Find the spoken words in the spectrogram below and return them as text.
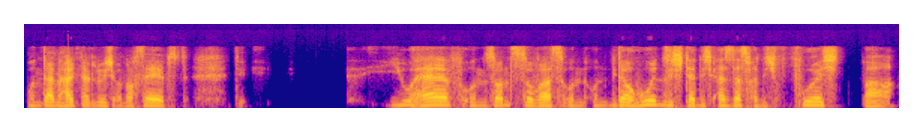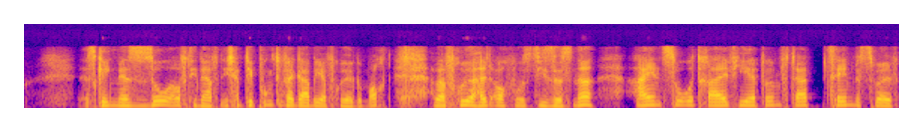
Und dann halt natürlich auch noch selbst. You have und sonst sowas und, und wiederholen sich ständig. Also das fand ich furchtbar. Das ging mir so auf die Nerven. Ich habe die Punktevergabe ja früher gemocht, aber früher halt auch, wo es dieses, ne, 1, 2, 3, 4, 5, 10 bis 12.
